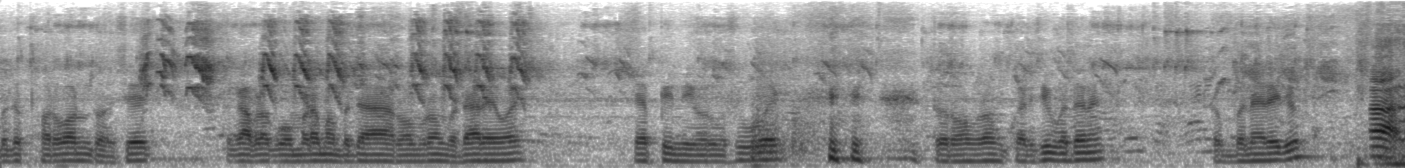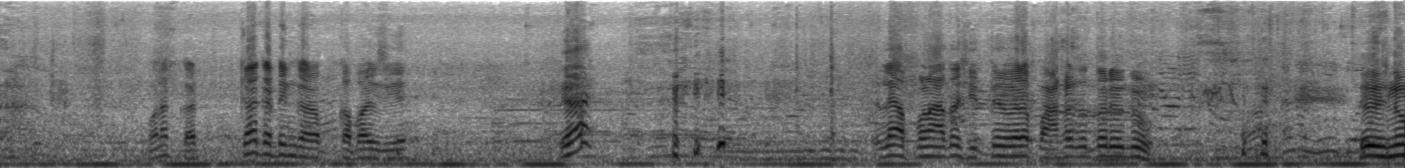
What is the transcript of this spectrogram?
બધું ફરવાનું તો હશે જ. કે આપણા ગામડામાં બધા રોમ રોમ વધારે હોય. હેપી ન્યુ યર ઓછું હોય. તો રોમ રોમ કરીશું બધાને. તો બનાવી રહેજો હા. કોને કટ ક્યાં કટિંગ કપાવી દઈએ હે? એટલે પણ આ તો સિત્તેર વર્ષ પાછળ જતો રહ્યો તું વિષ્ણુ,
